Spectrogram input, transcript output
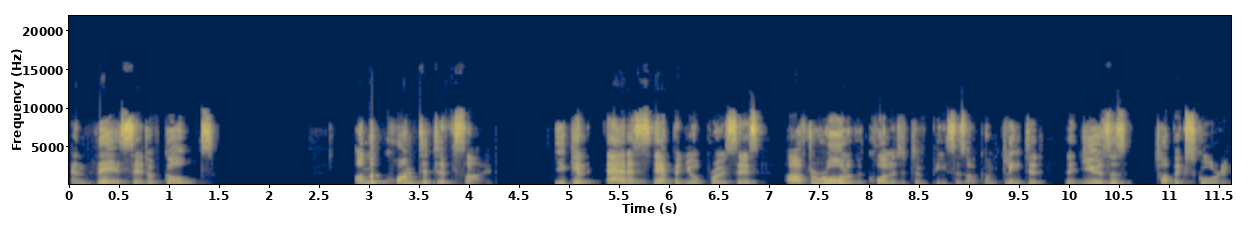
and their set of goals. On the quantitative side, you can add a step in your process after all of the qualitative pieces are completed that uses topic scoring,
